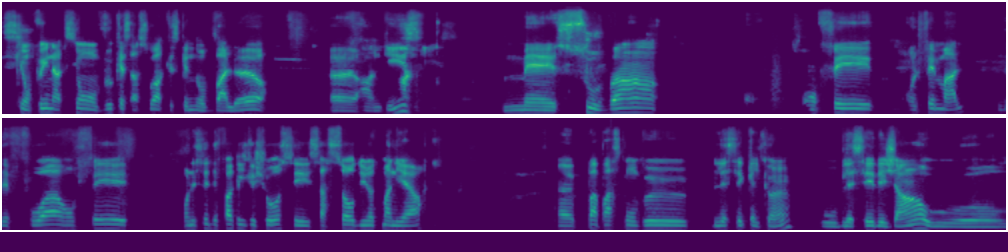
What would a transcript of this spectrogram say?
si on fait une action, on veut que ça soit qu'est-ce que nos valeurs euh, en disent. Mais souvent, on le fait mal. Des fois, on essaie de faire quelque chose et ça sort d'une autre manière. Euh, pas parce qu'on veut blesser quelqu'un ou blesser des gens ou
